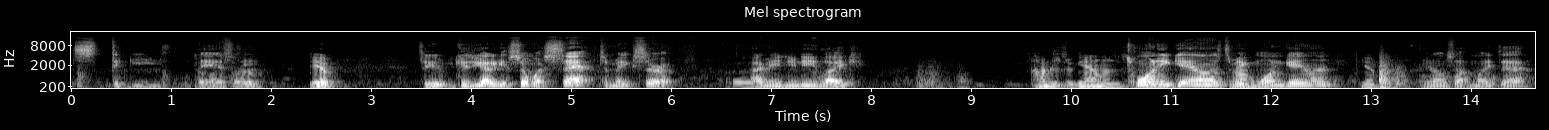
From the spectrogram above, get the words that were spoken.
sticky, Talking nasty. Yep. To, because you got to get so much sap to make syrup. Uh, I mean, you need like Hundreds of gallons. 20 gallons to make Oh. one gallon. Yep. You know, something like that.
